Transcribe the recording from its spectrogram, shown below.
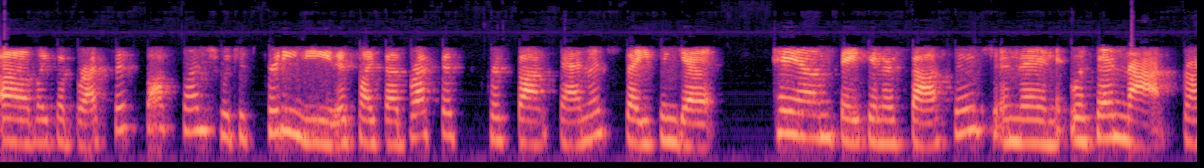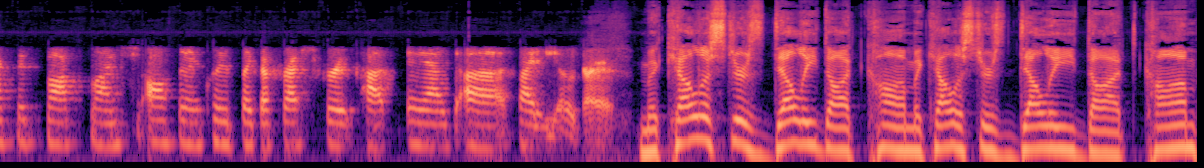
uh, like a breakfast box lunch, which is pretty neat. It's like a breakfast croissant sandwich that you can get ham, bacon, or sausage. And then within that breakfast box lunch also includes like a fresh fruit cup and a side of yogurt. McAllister'sDeli.com, McAllister'sDeli.com.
